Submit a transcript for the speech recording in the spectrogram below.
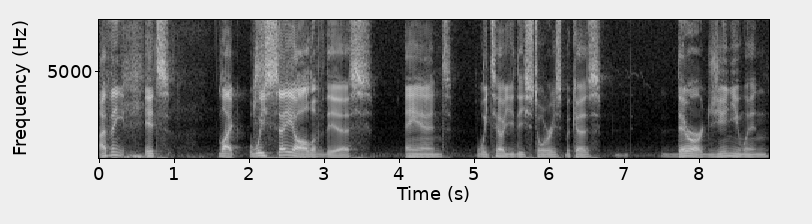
I think it's like we say all of this and we tell you these stories because there are genuine,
